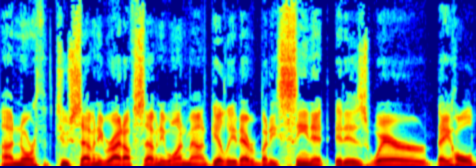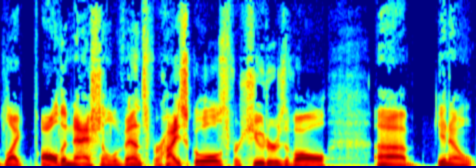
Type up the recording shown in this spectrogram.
uh, north of 270, right off 71 Mount Gilead. Everybody's seen it. It is where they hold like all the national events for high schools, for shooters of all uh, you know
